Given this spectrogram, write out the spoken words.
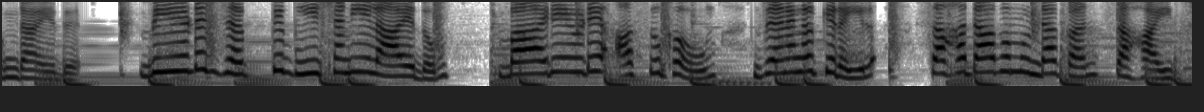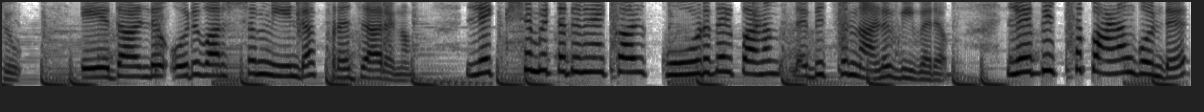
ഉണ്ടായത്. വീട് ജപ്തി ഭീഷണിയിലായതും ഭാര്യയുടെ അസുഖവും ജനങ്ങൾക്കിടയിൽ സഹതാപമുണ്ടാക്കാൻ സഹായിച്ചു. ഏതാണ്ട് ഒരു വർഷം നീണ്ട പ്രചാരണം. ലക്ഷ്യമിട്ടതിനേക്കാൾ കൂടുതൽ പണം ലഭിച്ചെന്നാണ് വിവരം. ലഭിച്ച പണം കൊണ്ട്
